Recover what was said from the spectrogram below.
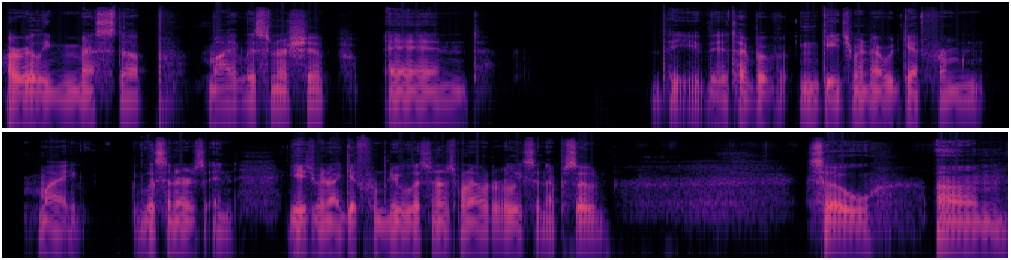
I really messed up my listenership and the the type of engagement I would get from my listeners and engagement I get from new listeners when I would release an episode. So, um,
